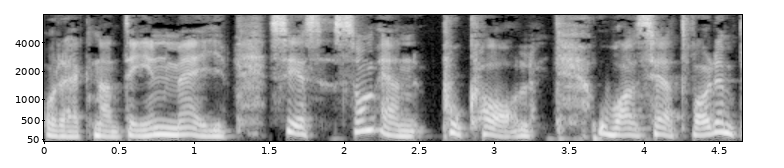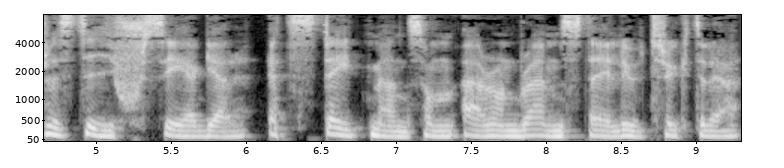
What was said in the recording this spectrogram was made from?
och räkna inte in mig, ses som en pokal. Oavsett var det en prestigeseger, ett statement som Aaron Ramsdale uttryckte det.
